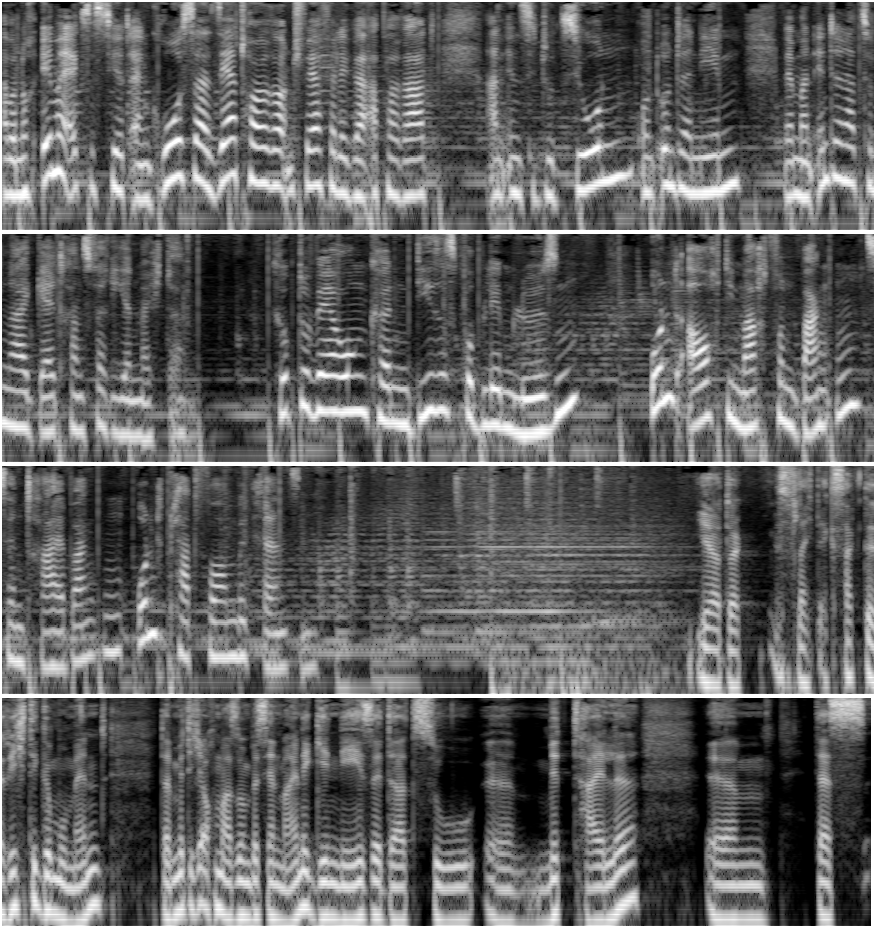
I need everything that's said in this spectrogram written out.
Aber noch immer existiert ein großer, sehr teurer und schwerfälliger Apparat an Institutionen und Unternehmen, wenn man international Geld transferieren möchte. Kryptowährungen können dieses Problem lösen und auch die Macht von Banken, Zentralbanken und Plattformen begrenzen. Ja, da ist vielleicht exakt der richtige Moment, damit ich auch mal so ein bisschen meine Genese dazu äh, mitteile. Ähm, das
